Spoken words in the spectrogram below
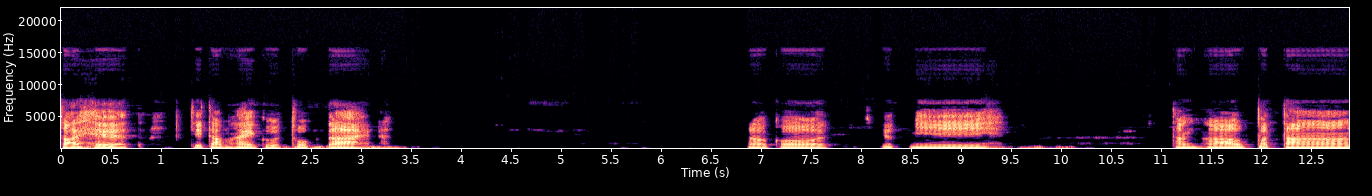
สาเหตุ ที่ทำให้เกิดทุกข์ได้เราก็ยึดมีตังหาปทาน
